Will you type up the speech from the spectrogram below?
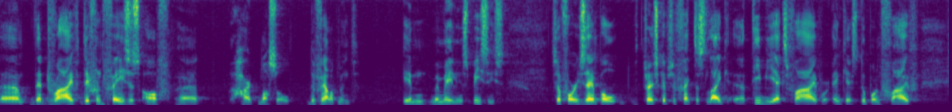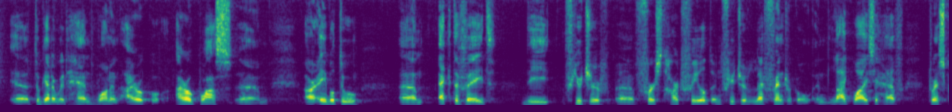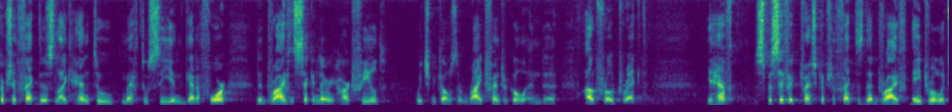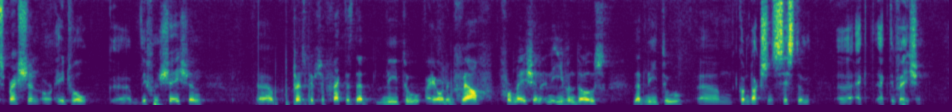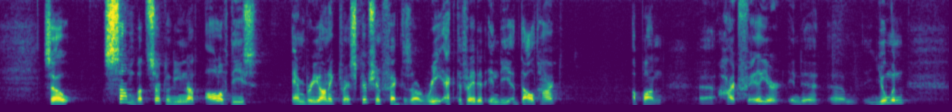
um, that drive different phases of uh, heart muscle development in mammalian species. So for example, transcription factors like uh, TBX5 or NKX2.5 uh, together with HAND1 and Iroquois, um, are able to um, activate the future uh, first heart field and future left ventricle. And likewise, you have transcription factors like HAND2, MEF2C, and GATA4 that drive the secondary heart field, which becomes the right ventricle and the outflow tract. You have specific transcription factors that drive atrial expression or atrial uh, differentiation, uh, transcription factors that lead to aortic valve formation and even those that lead to um, conduction system uh, act activation. So some, but certainly not all of these embryonic transcription factors are reactivated in the adult heart upon uh, heart failure in the um, human.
